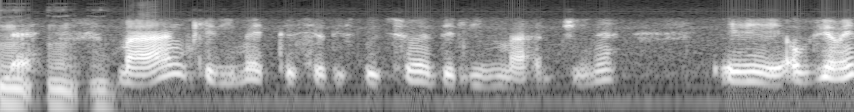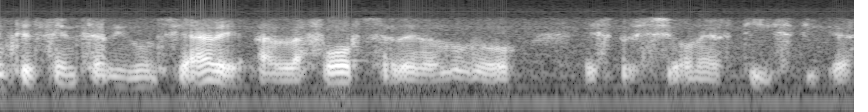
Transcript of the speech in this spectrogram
mm, eh, mm, mm. ma anche di mettersi a disposizione dell'immagine e ovviamente senza rinunziare alla forza della loro espressione artistica.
